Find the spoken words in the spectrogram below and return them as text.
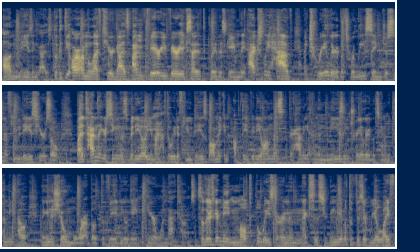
amazing, guys. Look at the art on the left here, guys. I'm very, very excited to play this game. They actually have a trailer that's releasing just in a few days here. So by the time that you're seeing this video, you might have to wait a few days, but I'll make an update video on this. But they're having an amazing trailer that's going to be coming out. They're going to show more about the video game here when that comes. So there's going to be multiple ways to earn in the Nexus. You're going to be able to visit real life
